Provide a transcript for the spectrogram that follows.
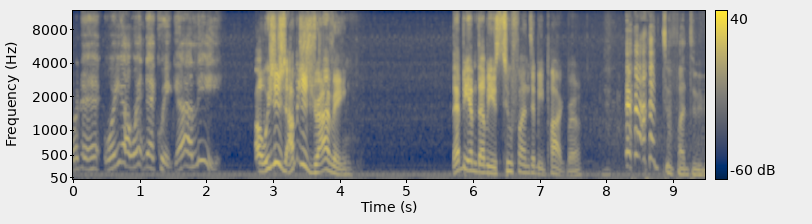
Where the heck? Where y'all went that quick? Golly. Oh, we just I'm just driving. That BMW is too fun to be parked, bro. Too fun to be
